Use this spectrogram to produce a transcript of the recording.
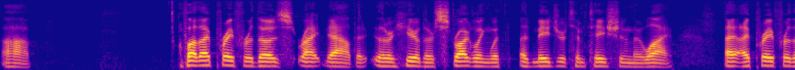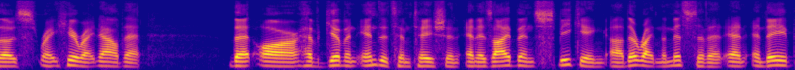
Uh, Father, I pray for those right now that, that are here that are struggling with a major temptation in their life. I, I pray for those right here, right now, that that are have given into temptation and as i've been speaking uh, they're right in the midst of it and, and they've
